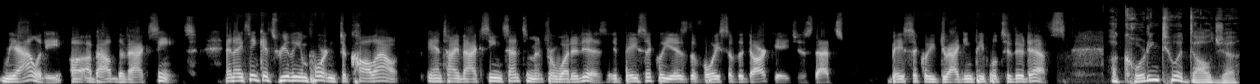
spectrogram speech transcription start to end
reality uh, about the vaccines. And I think it's really important to call out anti vaccine sentiment for what it is. It basically is the voice of the dark ages that's basically dragging people to their deaths. According to Adalja,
